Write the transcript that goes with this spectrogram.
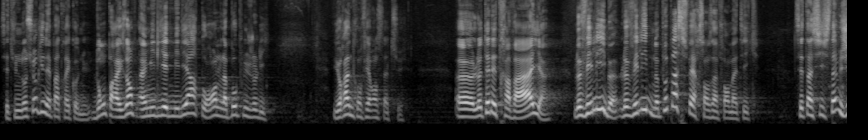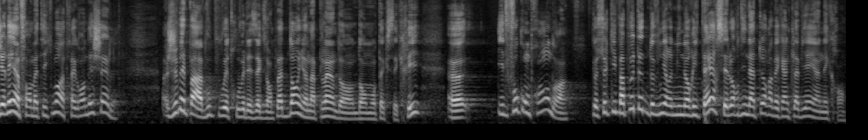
C'est une notion qui n'est pas très connue, dont par exemple un millier de milliards pour rendre la peau plus jolie. Il y aura une conférence là-dessus. Euh, le télétravail, le Vélib. Le Vélib ne peut pas se faire sans informatique. C'est un système géré informatiquement à très grande échelle. Je ne vais pas, vous pouvez trouver des exemples là-dedans, il y en a plein dans, mon texte écrit. Euh, il faut comprendre que ce qui va peut-être devenir minoritaire, c'est l'ordinateur avec un clavier et un écran.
